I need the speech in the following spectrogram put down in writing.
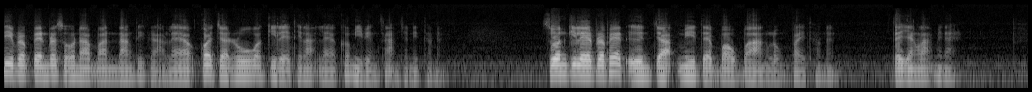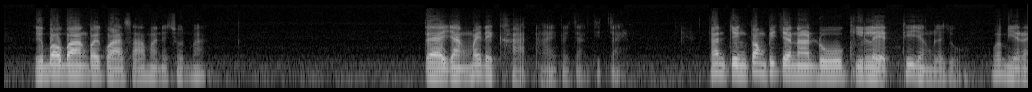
ที่พระเป็นพระโสดาบันดังที่กล่าวแล้ว ก็จะรู้ว่ากิเลสที่ละแล้วก็มีเพียงสามชนิดเท่านั้น ส่วนกิเลสประเภทอื่นจะมีแต่เบาบางลงไปเท่านั้น แต่ยังละไม่ได้คือเบาบางไปกว่าสามัญชนมาก แต่ยังไม่ได้ขาดหายไปจากจิตใจ ท่านจึงต้องพิจารณาดูกิเลสที่ยังเหลืออยู่ ว่ามีอะไร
